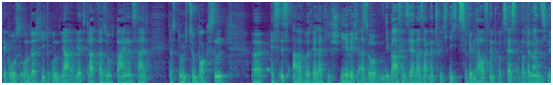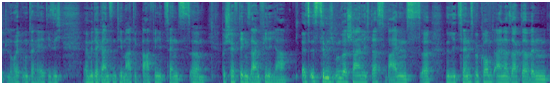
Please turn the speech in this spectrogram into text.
der große Unterschied. Und ja, jetzt gerade versucht Binance halt das durchzuboxen. Äh, es ist aber wohl relativ schwierig. Also die BaFin selber sagt natürlich nichts zu dem laufenden Prozess, aber wenn man sich mit Leuten unterhält, die sich äh, mit der ganzen Thematik BaFin-Lizenz ähm, beschäftigen, sagen viele, ja, es ist ziemlich unwahrscheinlich, dass Binance äh, eine Lizenz bekommt. Einer sagt da, wenn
